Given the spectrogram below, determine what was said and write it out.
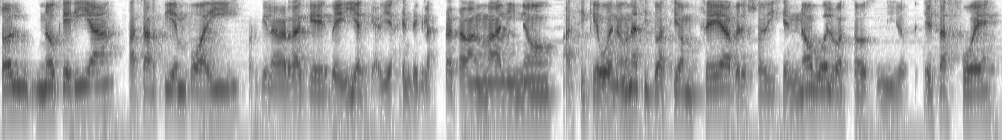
Yo no quería pasar tiempo ahí porque la verdad que veía que había gente que las trataban mal y no. Así que bueno, una situación fea, pero yo dije no vuelvo a Estados Unidos. Esa fue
